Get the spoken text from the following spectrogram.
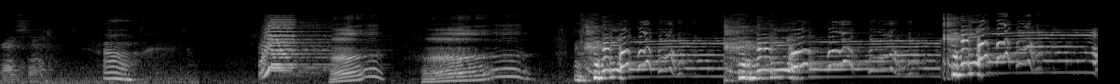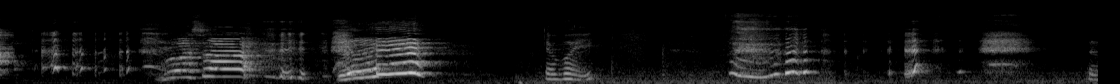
What's up? Oh. Huh? Huh? どう？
